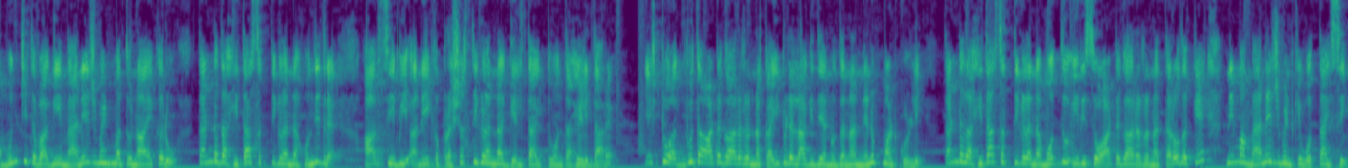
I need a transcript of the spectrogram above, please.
ಮುಂಚಿತವಾಗಿ ಮ್ಯಾನೇಜ್ಮೆಂಟ್ ಮತ್ತು ನಾಯಕರು ತಂಡದ ಹಿತಾಸಕ್ತಿಗಳನ್ನ ಹೊಂದಿದ್ರೆ ಆರ್ಸಿಬಿ ಅನೇಕ ಪ್ರಶಸ್ತಿಗಳನ್ನ ಗೆಲ್ತಾ ಇತ್ತು ಅಂತ ಹೇಳಿದ್ದಾರೆ. ಎಷ್ಟು ಅದ್ಭುತ ಆಟಗಾರರನ್ನ ಕೈಬಿಡಲಾಗಿದೆ ಅನ್ನೋದನ್ನ ನೆನಪು ಮಾಡಿಕೊಳ್ಳಿ. ತಂಡದ ಹಿತಾಸಕ್ತಿಗಳನ್ನು ಮೊದಲು ಇರಿಸೋ ಆಟಗಾರರನ್ನು ತರೋದಕ್ಕೆ ನಿಮ್ಮ ಮ್ಯಾನೇಜ್ಮೆಂಟ್ಗೆ ಒತ್ತಾಯಿಸಿ.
